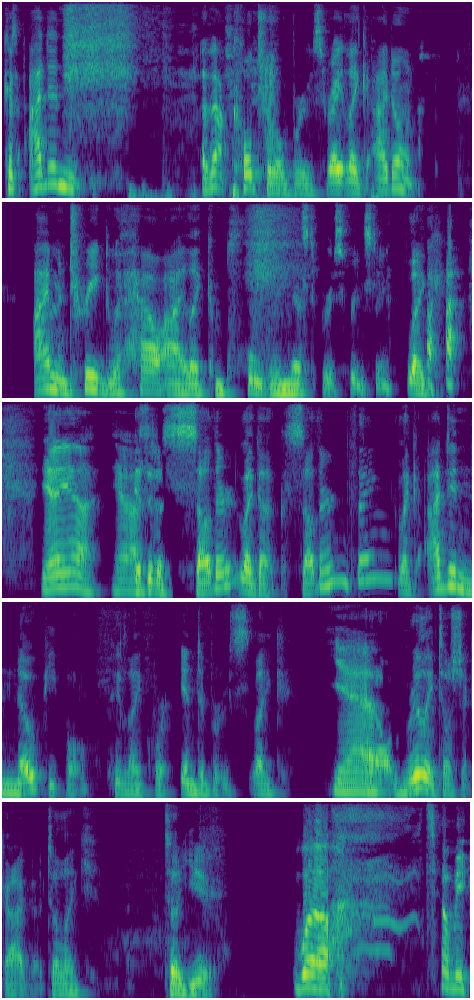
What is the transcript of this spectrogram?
because I didn't about cultural Bruce, right? Like I don't. I'm intrigued with how I like completely missed Bruce Springsteen. Like, yeah, yeah, yeah. Is it a southern like a southern thing? Like I didn't know people who like were into Bruce. Like, yeah, at all, really till Chicago, till like till you. Well. tell me.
